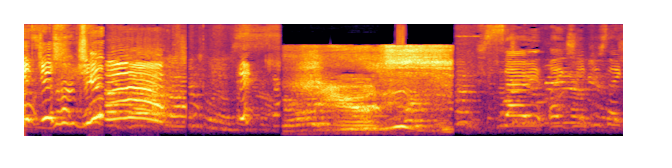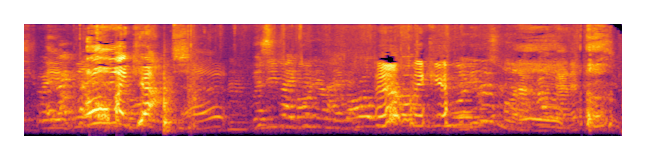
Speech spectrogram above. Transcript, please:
It just So like we just like. I Oh my gosh. Oh my god.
